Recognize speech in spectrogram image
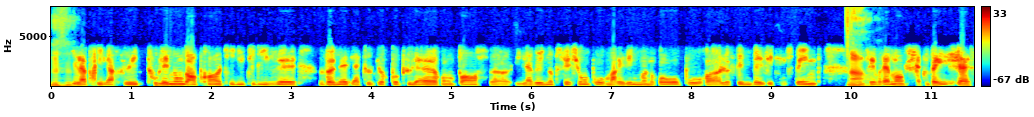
Mhm. Il a pris la fuite. Tous les noms d'emprunt qu'il utilisait venaient de la culture populaire. On pense, euh, il avait une obsession pour Marilyn Monroe, pour le film Basic Instinct. Ah. C'est vraiment chaque fait et geste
